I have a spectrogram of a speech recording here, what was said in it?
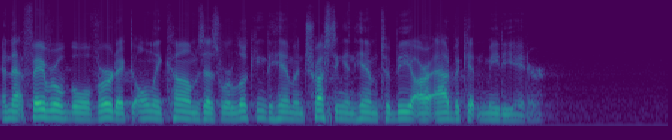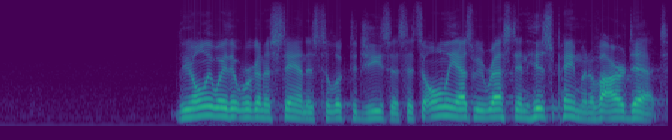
and that favorable verdict only comes as we're looking to Him and trusting in Him to be our advocate and mediator. The only way that we're going to stand is to look to Jesus. It's only as we rest in His payment of our debt.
